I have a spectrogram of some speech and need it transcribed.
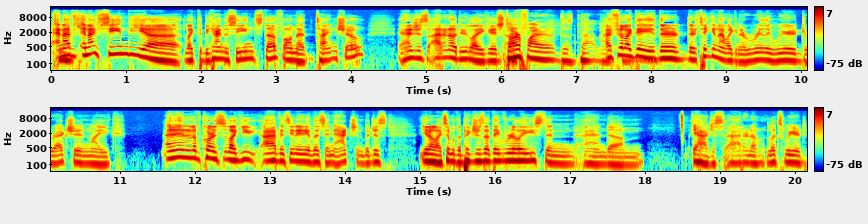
And too I've and I've seen the uh like the behind the scenes stuff on that Titan show, and I just I don't know, dude. Like it, I, Starfire does not. Look I feel like they they're they're taking that like in a really weird direction, like, and then of course like you I haven't seen any of this in action, but just you know like some of the pictures that they've released and and um yeah, I just I don't know, it looks weird.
